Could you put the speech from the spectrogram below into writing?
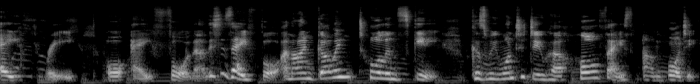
A3 or A4. Now, this is A4, and I'm going tall and skinny because we want to do her whole face and body.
